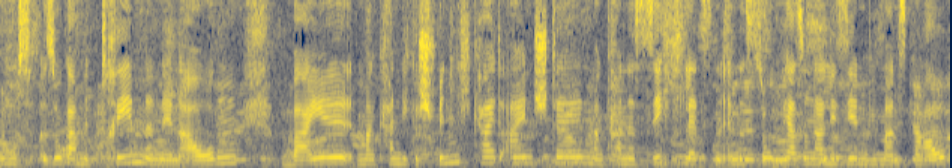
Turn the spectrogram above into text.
und sogar mit Tränen in den Augen, weil man kann die Geschwindigkeit einstellen, man kann es sich letzten Endes so personalisieren, wie man es braucht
